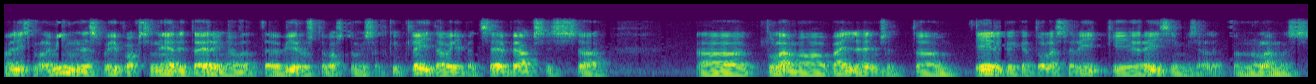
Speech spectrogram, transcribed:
välismaale minnes võib vaktsineerida erinevate viiruste vastu, mis sealt kõik leida võib, et see peaks siis äh, äh, tulema välja ilmselt eelkõige tollesse riiki reisimisel, et on olemas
